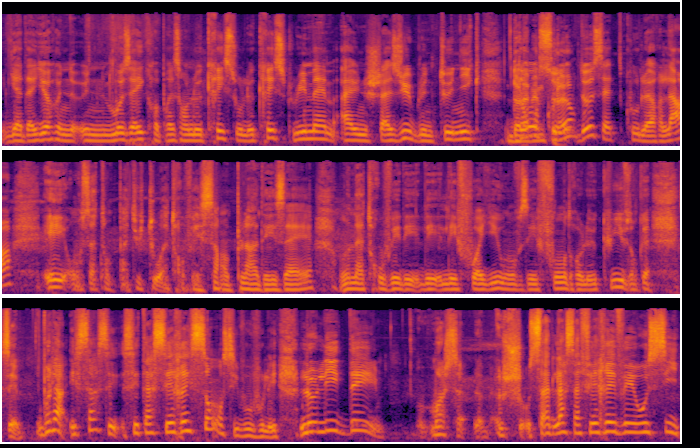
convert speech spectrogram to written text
Il y a d'ailleurs une, mosaïque représentant le Christ où le Christ lui-même a une chasuble, une tunique de, la même couleur de cette couleur-là. Et on s'attend pas du tout à trouver ça en plein désert. On a trouvé les, les foyers où on faisait fondre le cuivre. Donc, c'est, voilà, et ça, c'est assez récent, si vous voulez. L'idée moi, ça, là, ça fait rêver aussi.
